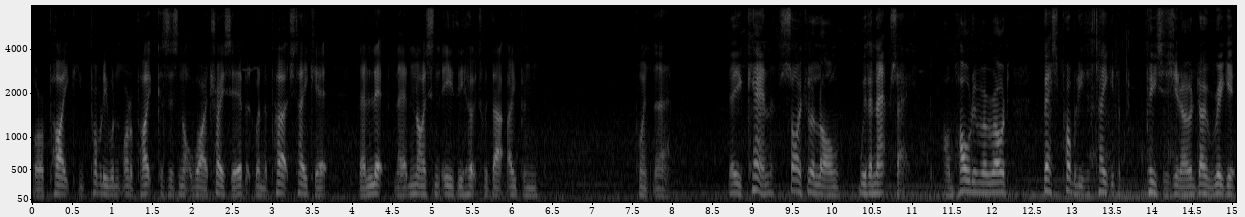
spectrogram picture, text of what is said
or a pike, you probably wouldn't want a pike because there's not a wire trace here, but when the perch take it, their lip, they're nice and easy hooked with that open point there. Now you can cycle along with a knapsack. I'm holding my rod, best probably to take it to pieces, you know, and don't rig it,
